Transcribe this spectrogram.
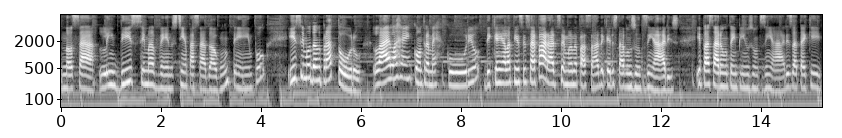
nossa lindíssima Vênus tinha passado algum tempo, e se mudando para Touro. Lá ela reencontra Mercúrio, de quem ela tinha se separado semana passada, que eles estavam juntos em Ares e passaram um tempinho juntos em Ares, até que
